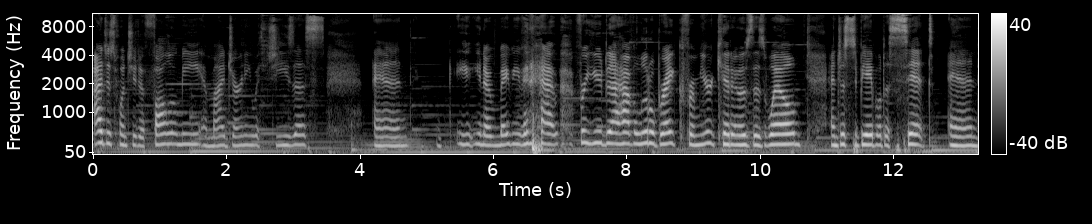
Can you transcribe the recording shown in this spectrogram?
I just want you to follow me in my journey with Jesus. And you, you, know, maybe even have for you to have a little break from your kiddos as well, and just to be able to sit and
